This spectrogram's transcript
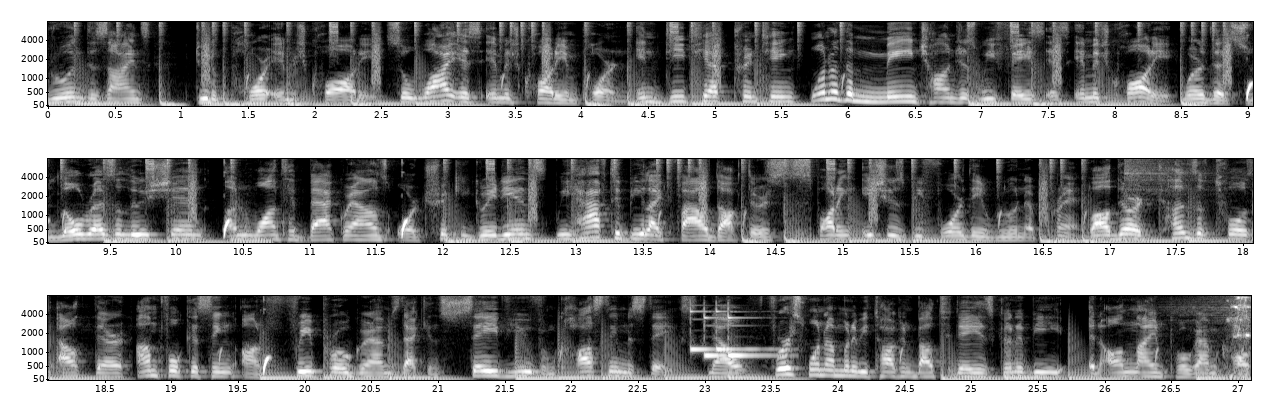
ruined designs due to poor image quality. So why is image quality important? In DTF printing, one of the main challenges we face is image quality, whether it's low resolution, unwanted backgrounds, or tricky gradients. We have to be like file doctors, spotting issues before they ruin a print. While there are tons of tools out there, I'm focusing on free programs that can save you from costly mistakes. Now, first one I'm gonna be talking about today is gonna be an online program called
